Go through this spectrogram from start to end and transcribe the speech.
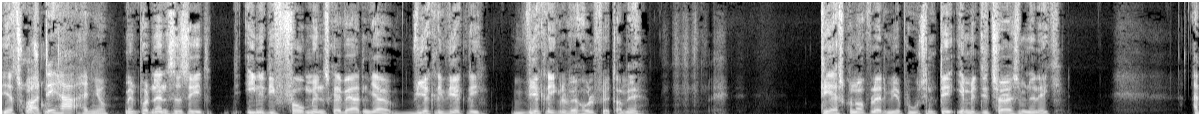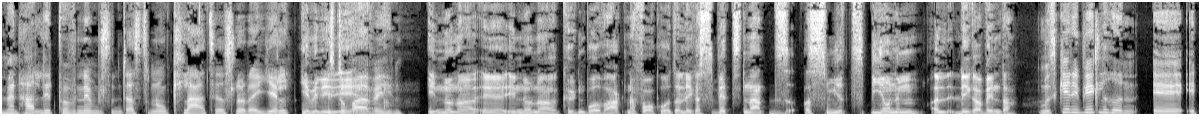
jeg tror Og sgu... det har han jo. Men på den anden side set, en af de få mennesker i verden, jeg virkelig, virkelig, virkelig ikke vil være hulfætter med, det er sgu nok Vladimir Putin. Det, jamen, det tør jeg simpelthen ikke. At man har lidt på fornemmelsen, der står nogen klar til at slå dig ihjel, Jamen, hvis du øh, rører ved hende. Inden under, øh, inden under køkkenbordet vagten er foregået, der ligger Svetsnats og Smirt Spionem og ligger og venter. Måske er det i virkeligheden øh, et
